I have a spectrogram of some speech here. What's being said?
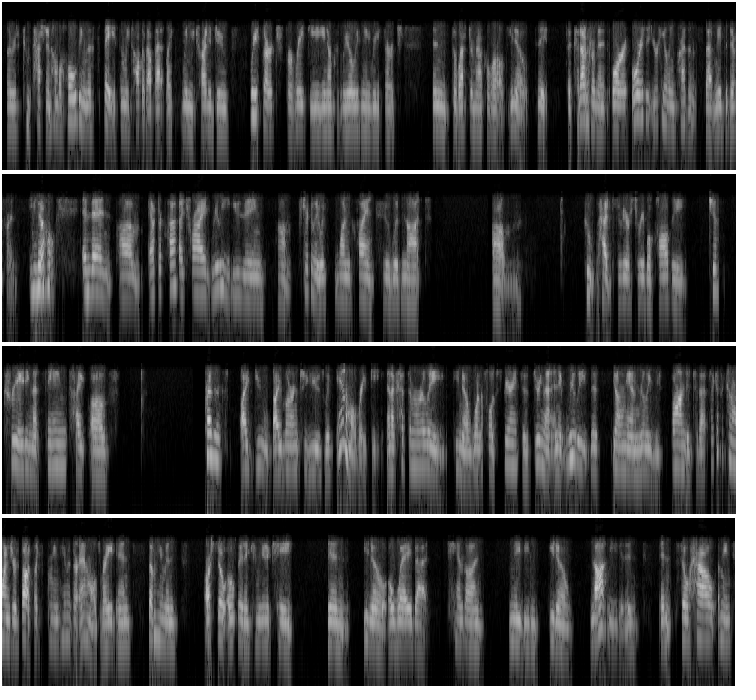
there's compassion, humble, holding the space, and we talk about that like when you try to do research for Reiki, you know, because we always need research in the Western medical world. You know, the the conundrum is, or or is it your healing presence that made the difference? You know, and then um, after class, I tried really using, um, particularly with one client who was not, um, who had severe cerebral palsy, just creating that same type of presence I do I learned to use with animal Reiki. And I've had some really, you know, wonderful experiences doing that and it really this young man really responded to that. So I guess I kinda wanted your thoughts. Like I mean humans are animals, right? And some humans are so open and communicate in, you know, a way that hands on maybe, you know, not needed and and so how I mean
